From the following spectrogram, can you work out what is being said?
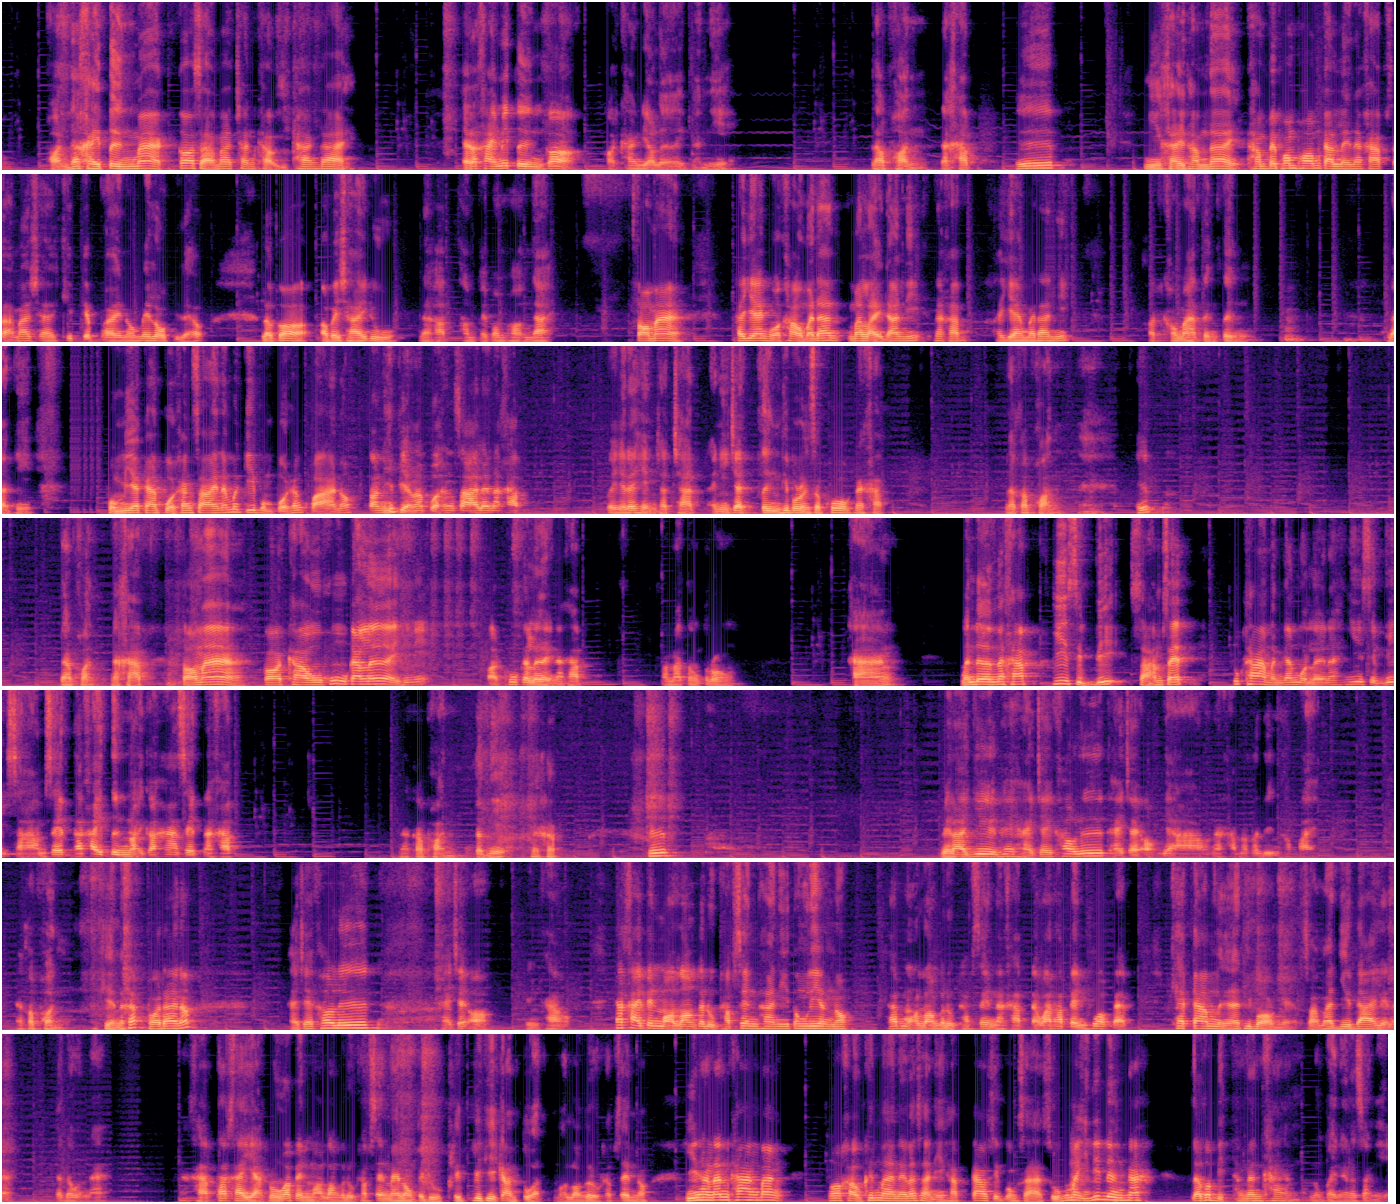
ผ่อนถ้าใครตึงมากก็สามารถชันเข่าอีกข้างได้ แต่ถ้าใครไม่ตึงก็กอดข้างเดียวเลยแบบนี้ แล้วผ่อนนะครับปึ๊บมีใครทำได้ทำไปพร้อม ๆ กันเลยนะครับ สามารถแชร์คลิปเก็บไว้เน้องไม่ลบอยู่แล้ว แล้วก็เอาไปใช้ดูนะครับทำไปพร้อม ๆได้ ต่อมา ทะแยงหัวเข่ามาด้านมาไหล่ด้านนี้นะครับทะแยงมาด้านนี้กดเข้ามาตึงๆ แบบนี้ ผมมีอาการปวดข้างซ้ายนะเมื่อกี้ผมปวดข้างขวาเนาะตอนนี้เปลี่ยนมาปวดข้างซ้ายแล้วนะครับเพื่อจะได้เห็นชัดๆ อันนี้จะตึงที่บริเวณสะโพกนะครับ แล้วก็ผ่อนอึ๊บแล้วผ่อนนะครับ ต่อมากอดเข่าคู่กันเลยทีนี้กอดคู่กันเลยนะครับประมาณตรงๆค้าง เหมือนเดิมนะครับ 20 วิ 3 เซต ทุกท่าเหมือนกันหมดเลยนะ 20 วิ 3 เซต ถ้าใครตึงหน่อยก็ 5 เซตนะครับ แล้วก็ผ่อนแบบนี้นะครับปึ๊บเวลายืดให้หายใจเข้าลึกหายใจออกยาวนะครับ แล้วก็ดึงเข้าไป แล้วก็ผ่อนโอเคนะครับ พอได้เนาะหายใจเข้าลึก หายใจออกดึงเข้า ถ้าใครเป็นหมอนรองกระดูกทับเส้นท่านี้ต้องเลี่ยงเนาะถ้าหมอนรองกระดูกทับเส้นนะครับ แต่ว่าถ้าเป็นพวกแบบ แค่กล้ามเนื้อที่บอกเนี่ยสามารถยืดได้เลยนะจะโดนนะนะครับถ้าใครอยากรู้ว่าเป็นหมอนรองกระดูกทับเส้นไหมลองไปดูคลิปวิธีการตรวจหมอนรองกระดูกทับเส้นเนาะทีนี้ทางด้านข้างบ้างงอเข่าขึ้นมาในลักษณะนี้ครับ 90 องศาสูงขึ้นมาอีกนิดนึงนะแล้วก็บิดทางด้านข้างลงไปในลักษณะนี้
